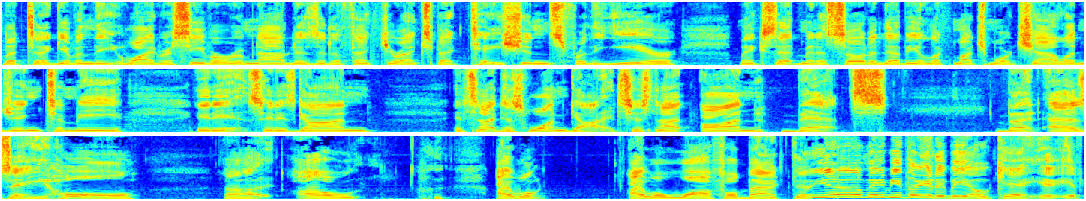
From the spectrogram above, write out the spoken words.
But uh, given the wide receiver room now, does it affect your expectations for the year? Makes that Minnesota W look much more challenging to me. It is. It has gone it's not just one guy. It's just not on Betts. But as a whole, uh, I'll, I will, I will waffle back to you know maybe they're going to be okay if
